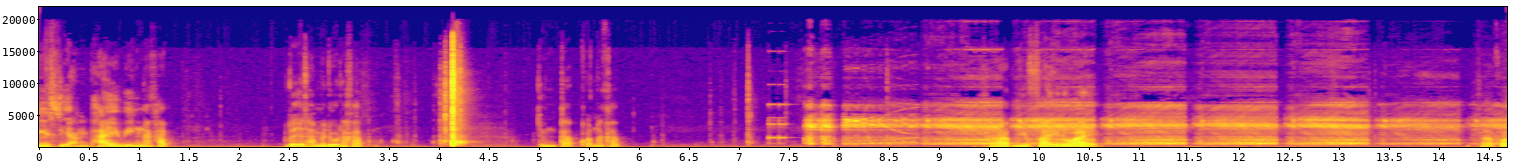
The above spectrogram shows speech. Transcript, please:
มีเสียงไพ่วิ่งนะครับเราจะทำให้ดูนะครับจึงกลับก่อนนะครับ ครับมีไฟด้วยครับก็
